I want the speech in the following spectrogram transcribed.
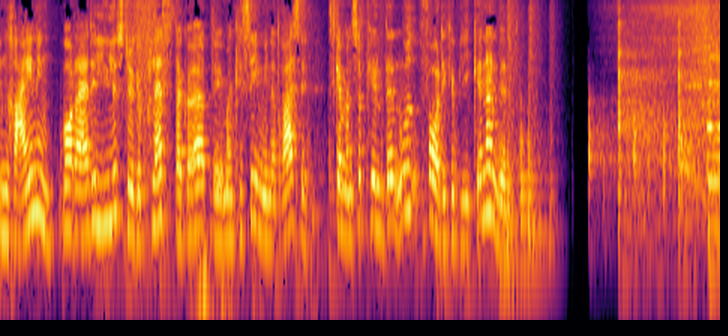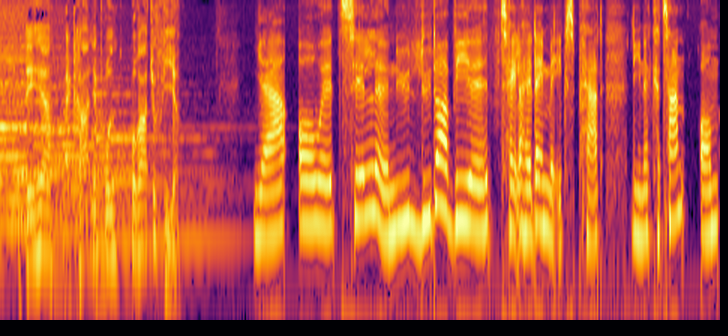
en regning, hvor der er det lille stykke plast, der gør, at øh, man kan se min adresse. Skal man så pille den ud, for at det kan blive genanvendt? Det her er Kranjebrud på Radio 4. Ja, og øh, til øh, nye lyttere, vi øh, taler her i dag med ekspert Lina Katan om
